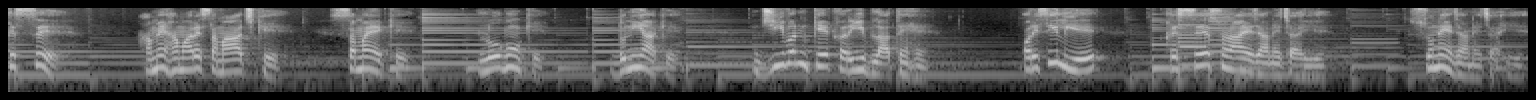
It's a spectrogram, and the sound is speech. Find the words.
किस्से? हमें हमारे समाज के, समय के, लोगों के, दुनिया के, जीवन के करीब लाते हैं। और इसीलिए किस्से सुनाए जाने चाहिए, सुने जाने चाहिए।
